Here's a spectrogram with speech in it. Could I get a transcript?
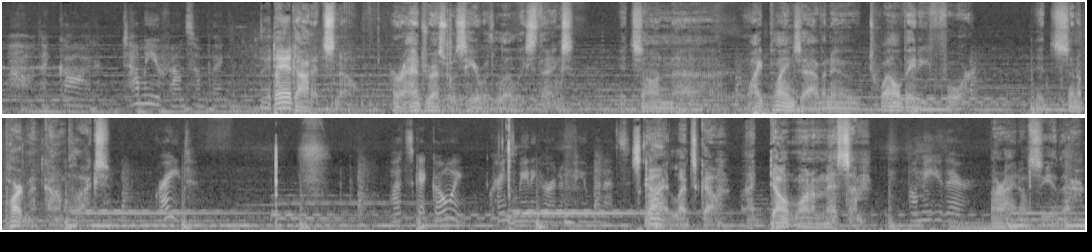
Oh, thank God. Tell me you found something. I I did. got it, Snow. Her address was here with Lily's things. It's on uh, White Plains Avenue, 1284. It's an apartment complex. Great. Let's get going. Crane's meeting her in a few minutes. Let's go. right, let's go. I don't want to miss him. I'll meet you there. All right, I'll see you there.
